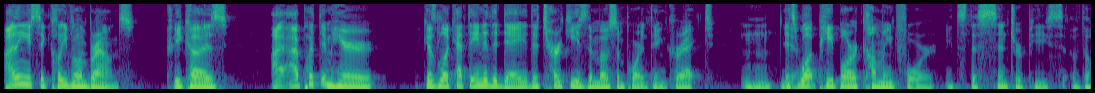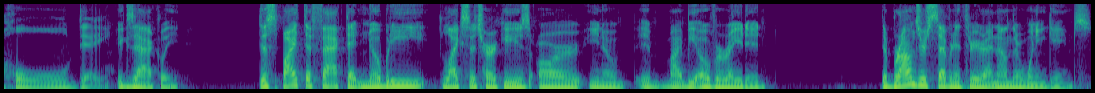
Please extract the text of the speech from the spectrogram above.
I think it's the Cleveland Browns because I, I put them here because look, at the end of the day, the turkey is the most important thing, correct? Mm-hmm. It's what people are coming for. It's the centerpiece of the whole day. Exactly. Despite the fact that nobody likes the turkeys or, you know, it might be overrated, the Browns are seven and three right now and they're winning games.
